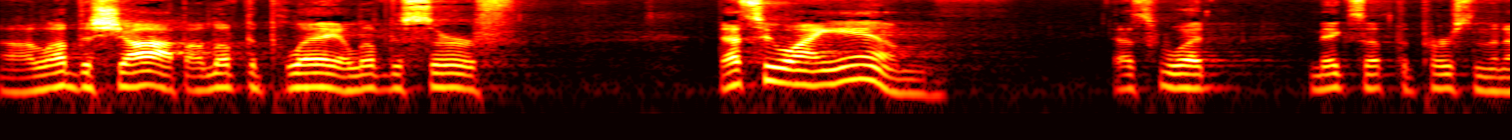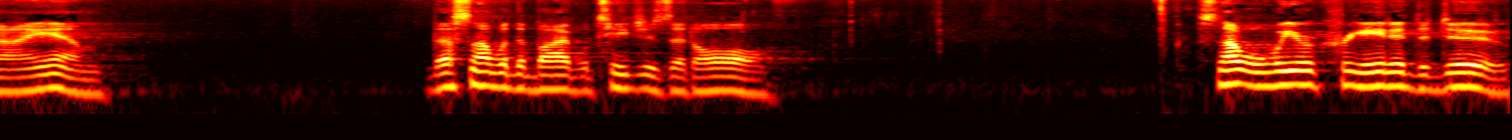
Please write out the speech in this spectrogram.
Uh, I love to shop. I love to play. I love to surf. That's who I am. That's what makes up the person that I am. That's not what the Bible teaches at all. It's not what we were created to do.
